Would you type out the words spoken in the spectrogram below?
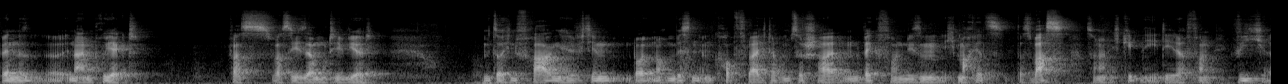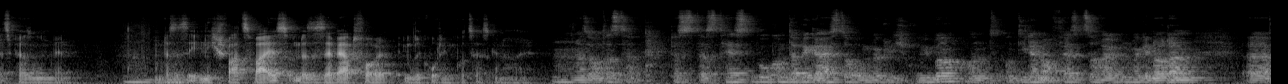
wenn, äh, in einem Projekt, was, was Sie sehr motiviert? Mit solchen Fragen helfe ich den Leuten auch ein bisschen im Kopf leichter umzuschalten, weg von diesem, ich mache jetzt das Was, sondern ich gebe eine Idee davon, wie ich als Person bin. Und das ist eben nicht schwarz-weiß und das ist sehr wertvoll im Recruiting-Prozess generell. Mhm, also auch das, das, das Testen, wo kommt da Begeisterung wirklich rüber und, und die dann auch festzuhalten, weil genau dann äh,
